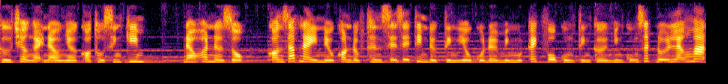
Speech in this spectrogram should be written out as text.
cứ trở ngại nào nhờ có thổ sinh kim. Đào hoa nở rộ, con giáp này nếu còn độc thân sẽ dễ tìm được tình yêu của đời mình một cách vô cùng tình cờ nhưng cũng rất đỗi lãng mạn.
